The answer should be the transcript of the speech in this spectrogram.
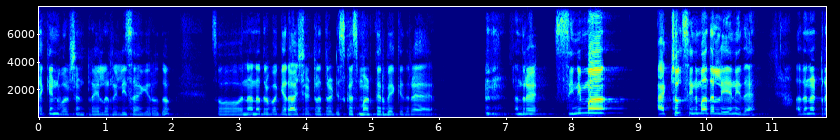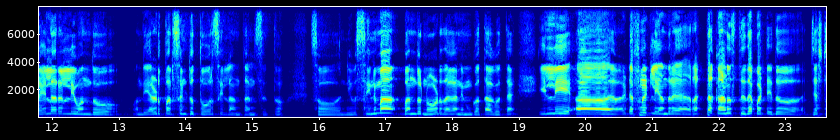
ಸೆಕೆಂಡ್ ವರ್ಷನ್ ಟ್ರೇಲರ್ ರಿಲೀಸ್ ಆಗಿರೋದು. ಸೊ ನಾನು ಅದ್ರ ಬಗ್ಗೆ ರಾಜ್ ಶೆಟ್ರ್ ಹತ್ರ ಡಿಸ್ಕಸ್ ಮಾಡ್ತಿರ್ಬೇಕಿದ್ರೆ, ಅಂದ್ರೆ ಸಿನಿಮಾ ಆಕ್ಚುಲ್ ಸಿನಿಮಾದಲ್ಲಿ ಏನಿದೆ? ಅದನ್ನ ಟ್ರೈಲರ್ ಅಲ್ಲಿ ಒಂದು ಒಂದು ಎರಡು ಪರ್ಸೆಂಟ್ ತೋರಿಸಿಲ್ಲ ಅಂತ ಅನ್ಸಿತ್ತು. ಸೊ ನೀವು ಸಿನಿಮಾ ಬಂದು ನೋಡಿದಾಗ ನಿಮ್ಗೆ ಗೊತ್ತಾಗುತ್ತೆ. ಇಲ್ಲಿ ಡೆಫಿನೆಟ್ಲಿ ಅಂದ್ರೆ ರಕ್ತ ಕಾಣಿಸ್ತಿದೆ ಬಟ್ ಇದು ಜಸ್ಟ್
